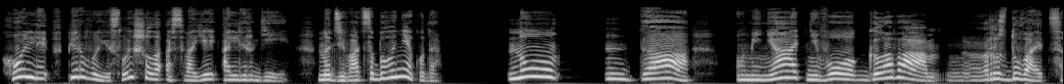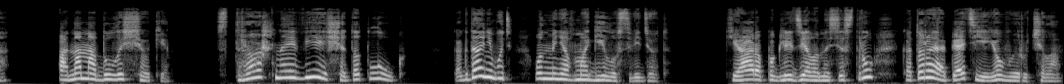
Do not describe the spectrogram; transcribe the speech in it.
Холли впервые слышала о своей аллергии, но деваться было некуда. «Ну, да, у меня от него голова раздувается». Она надула щеки. «Страшная вещь этот лук. Когда-нибудь он меня в могилу сведет». Киара поглядела на сестру, которая опять ее выручила.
